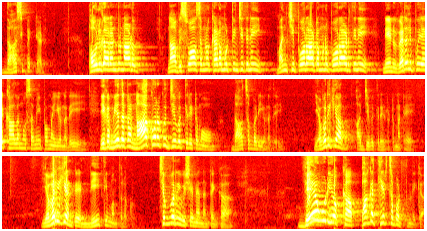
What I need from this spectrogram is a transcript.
దాసిపెట్టాడు. పౌలు గారు అంటున్నాడు నా విశ్వాసమును కడముట్టించి తిని మంచి పోరాటమును పోరాడు తిని నేను వెడలిపోయే కాలము సమీపమై ఉన్నది. ఇక మీదట నా కొరకు జీవకిరీటము దాచబడి ఉన్నది. ఎవరికి ఆ జీవకిరీటం జీవ అంటే? ఎవరికి అంటే నీతిమంతులకు. చివరి విషయం ఏంటంటే ఇంకా దేవుడి యొక్క పగ తీర్చబడుతుంది ఇక.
